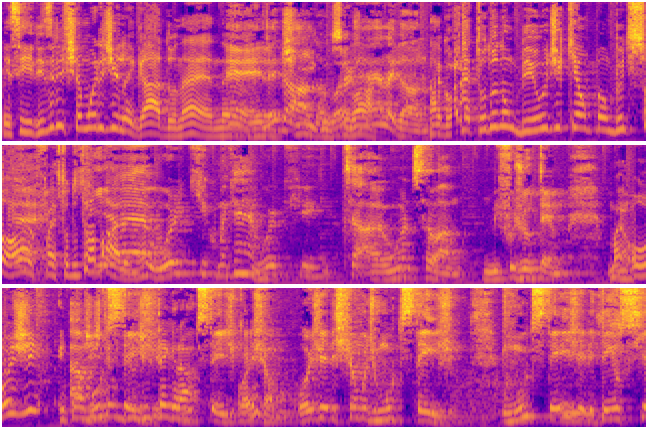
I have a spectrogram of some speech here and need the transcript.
Esse release eles chamam ele de legado, né? É, é legado, Antigo, agora é legado. Agora é tudo num build que é um, um build só, faz todo o trabalho, é né? work, como é que é? Work, sei lá, um- sei lá, me fugiu o termo. Mas hoje, então Ah, a gente tem um build multistage, integral. multistage que Oi? eles chamam. Hoje eles chamam de multistage. O multistage ele tem o CI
